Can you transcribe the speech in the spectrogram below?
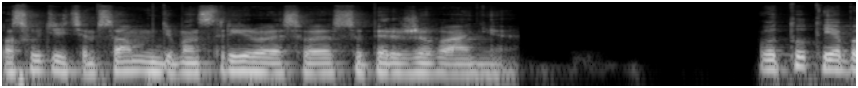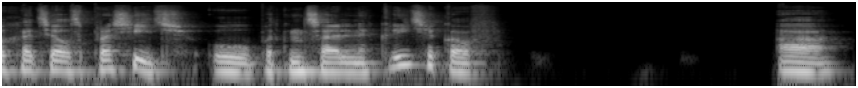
По сути, тем самым демонстрируя свое сопереживание. Вот тут я бы хотел спросить у потенциальных критиков, а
